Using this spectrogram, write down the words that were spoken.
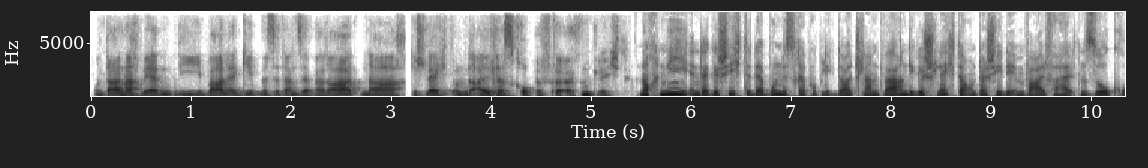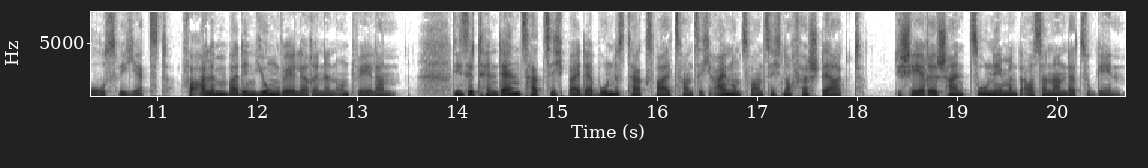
Und danach werden die Wahlergebnisse dann separat nach Geschlecht und Altersgruppe veröffentlicht. Noch nie in der Geschichte der Bundesrepublik Deutschland waren die Geschlechterunterschiede im Wahlverhalten so groß wie jetzt, vor allem bei den Jungwählerinnen und Wählern. Diese Tendenz hat sich bei der Bundestagswahl 2021 noch verstärkt. Die Schere scheint zunehmend auseinanderzugehen.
